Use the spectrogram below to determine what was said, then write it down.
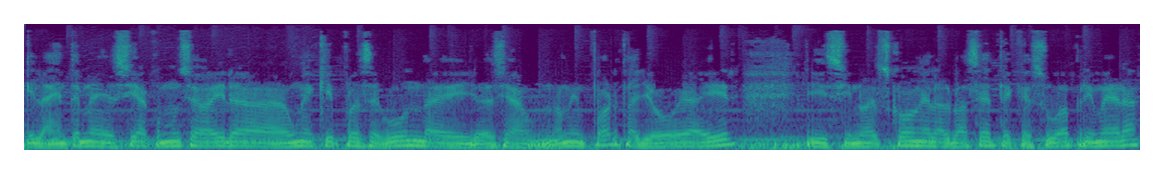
Y la gente me decía, ¿cómo se va a ir a un equipo de segunda? Y yo decía, no me importa, yo voy a ir. Y si no es con el Albacete que suba primera,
